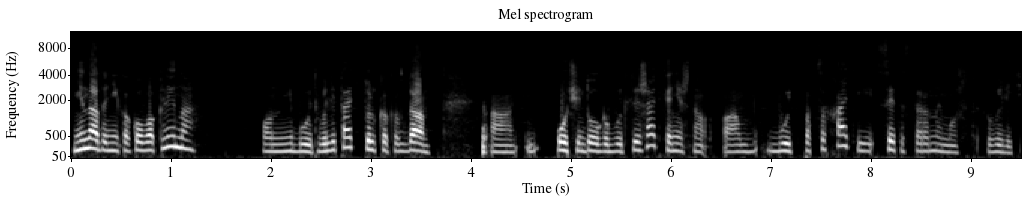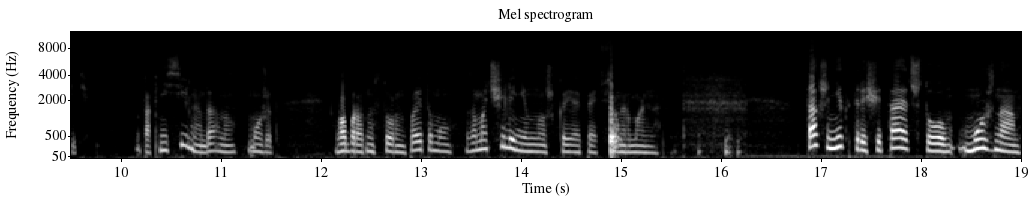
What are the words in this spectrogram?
Не надо никакого клина, он не будет вылетать, только когда а, очень долго будет лежать, конечно, а, будет подсыхать и с этой стороны может вылететь. Ну, так не сильно, да, но может в обратную сторону. Поэтому замочили немножко и опять все нормально. Также некоторые считают, что можно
